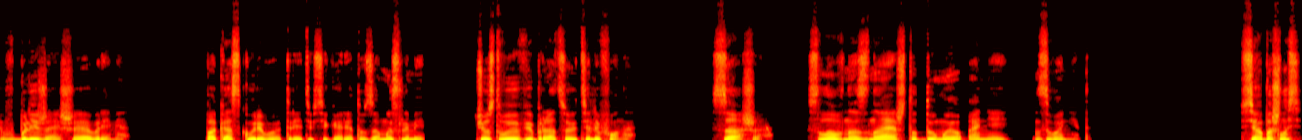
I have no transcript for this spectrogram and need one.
в ближайшее время. Пока скуриваю третью сигарету за мыслями, чувствую вибрацию телефона. Саша, словно зная, что думаю о ней, звонит. «Все обошлось?»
